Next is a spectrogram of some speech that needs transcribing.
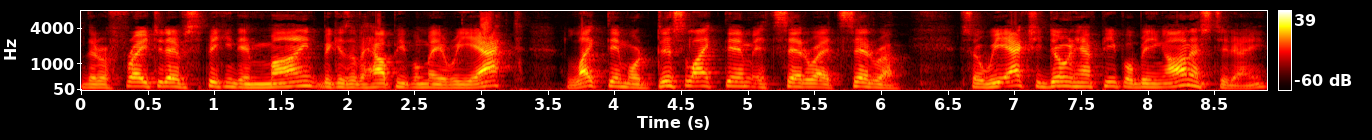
They're afraid today of speaking their mind because of how people may react, like them or dislike them, etc., etc. So we actually don't have people being honest today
